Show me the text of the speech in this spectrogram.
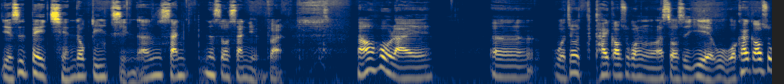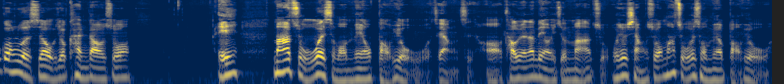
也是被钱都逼紧了，三那时候三点半，然后后来，呃，我就开高速公路的时候是业务，我开高速公路的时候，我就看到说，诶，妈祖为什么没有保佑我这样子？哦，桃园那边有一尊妈祖，我就想说，妈祖为什么没有保佑我？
